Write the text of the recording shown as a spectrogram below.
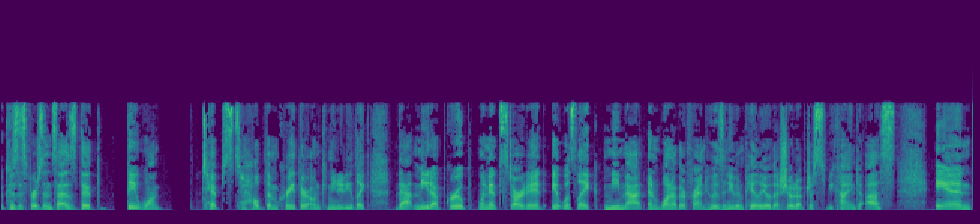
because this person says that they want tips to help them create their own community. Like that meetup group, when it started, it was like me, Matt, and one other friend who isn't even paleo that showed up just to be kind to us. And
